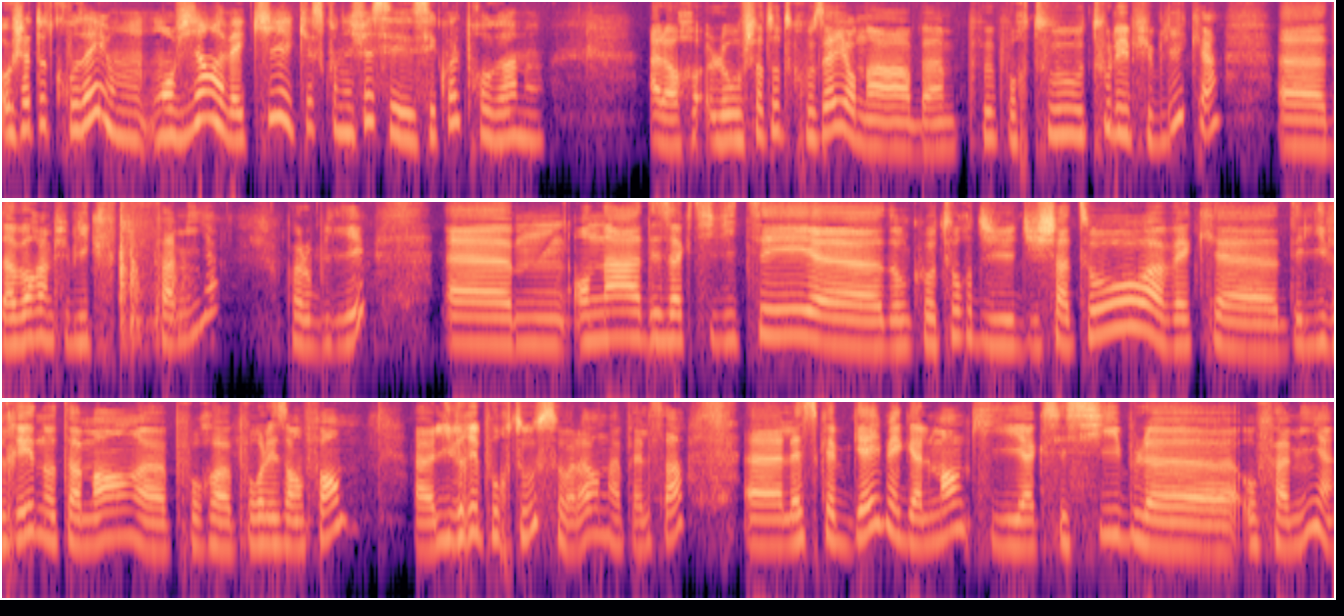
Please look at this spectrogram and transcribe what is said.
Au château de Crouseille, on, on vient avec qui et qu'est-ce qu'on y fait? C'est quoi le programme? Alors, le, au château de Crouseille, on a ben, un peu pour tous les publics. Hein. Euh, D'abord un public famille, faut pas l'oublier. Euh, on a des activités euh, donc autour du, du château avec euh, des livrets notamment euh, pour pour les enfants. Euh, livré pour tous, voilà, on appelle ça. Euh, L'escape game également, qui est accessible euh, aux familles.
